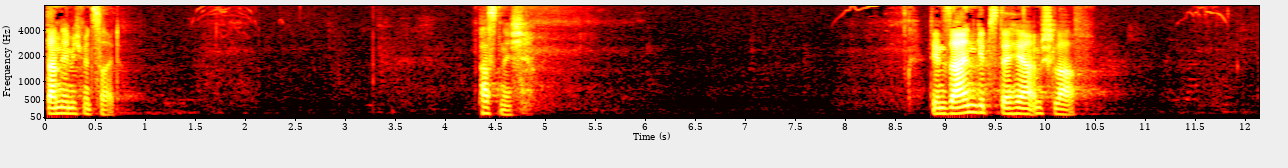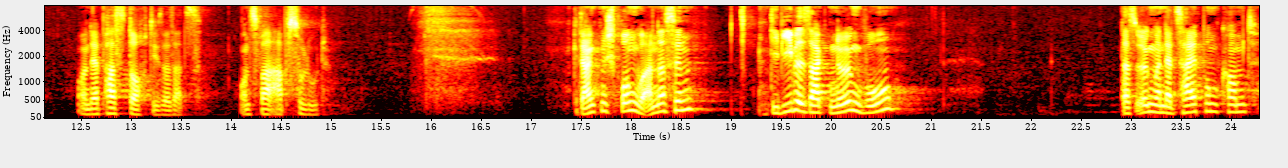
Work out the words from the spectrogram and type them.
dann nehme ich mir Zeit. Passt nicht. Den Sein gibt es der Herr im Schlaf. Und er passt doch, dieser Satz. Und zwar absolut. Gedankensprung woanders hin. Die Bibel sagt nirgendwo, dass irgendwann der Zeitpunkt kommt,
